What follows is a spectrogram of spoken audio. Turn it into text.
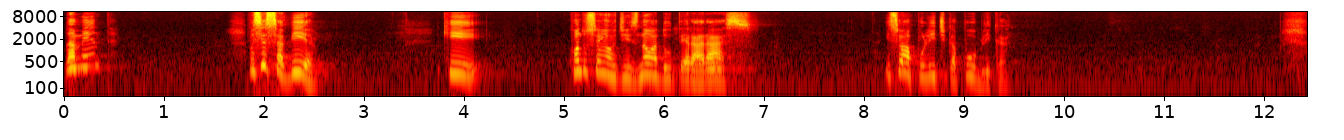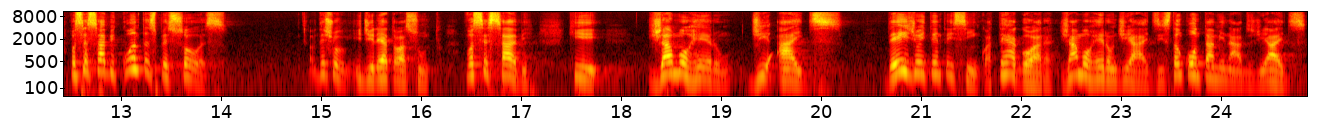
Lamenta. Você sabia que quando o Senhor diz não adulterarás, isso é uma política pública? Você sabe quantas pessoas, deixa eu ir direto ao assunto, você sabe que já morreram de AIDS desde 85 até agora, já morreram de AIDS, estão contaminados de AIDS,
